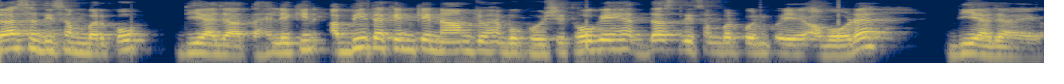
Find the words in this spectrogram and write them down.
10 दिसंबर को दिया जाता है। लेकिन अभी तक इनके नाम जो है वो घोषित हो गए हैं। 10 दिसंबर को इनको ये अवार्ड दिया जाएगा।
